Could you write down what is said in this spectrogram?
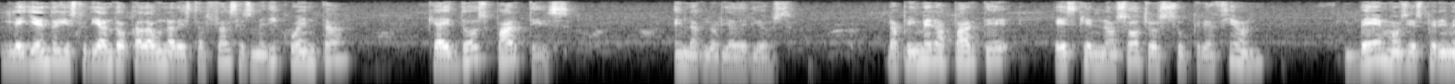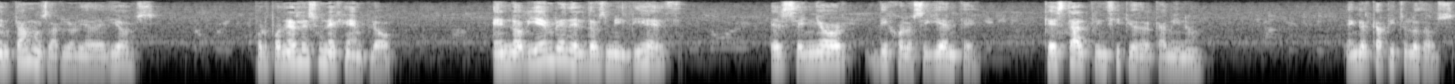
leyendo y estudiando cada una de estas frases me di cuenta que hay dos partes en la gloria de Dios. La primera parte es que nosotros, su creación, vemos y experimentamos la gloria de Dios. por ponerles un ejemplo, en noviembre del 2010, el Señor dijo lo siguiente, que está al principio del camino, en el capítulo 2.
